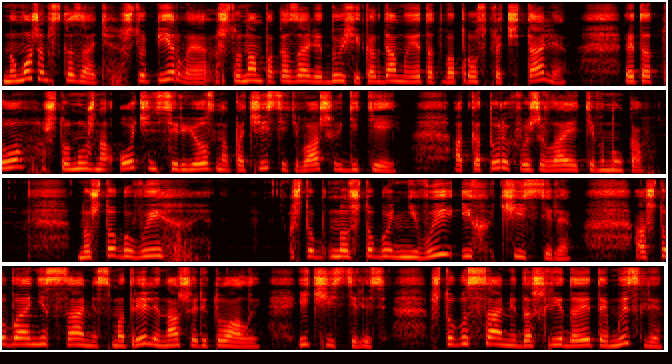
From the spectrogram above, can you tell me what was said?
Но можем сказать, что первое, что нам показали духи, когда мы этот вопрос прочитали, это то, что нужно очень серьезно почистить ваших детей, от которых вы желаете внуков. Но чтобы вы чтобы, но чтобы не вы их чистили, а чтобы они сами смотрели наши ритуалы и чистились, чтобы сами дошли до этой мысли,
